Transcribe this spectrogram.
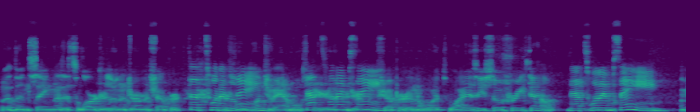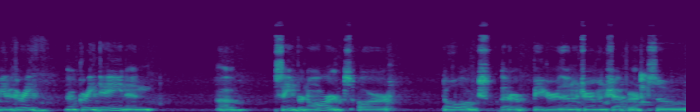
But then saying that it's larger than a German Shepherd. That's what I'm saying. There's a whole bunch of animals That's bigger than I'm a German saying. Shepherd in the woods. Why is he so freaked out? That's what I'm saying. I mean, a great, a Great Dane and um, Saint Bernards are dogs that are bigger than a German Shepherd. So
